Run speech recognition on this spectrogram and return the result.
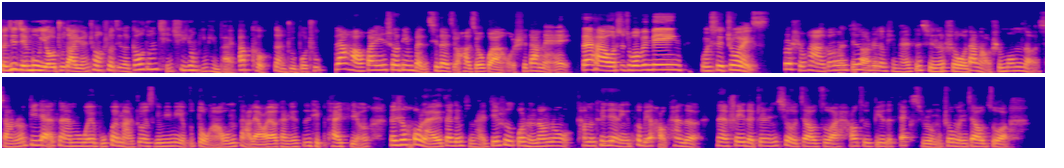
本期节目由主打原创设计的高端情趣用品品牌 UPCO 赞助播出。大家好，欢迎收听本期的九号酒馆，我是大美。大家好，我是主播冰冰，我是 Joyce。说实话，刚刚接到这个品牌咨询的时候，我大脑是懵的，想着 BDSM 我也不会嘛，Joyce 跟冰冰也不懂啊，我们咋聊呀？感觉自己不太行。但是后来在跟品牌接触的过程当中，他们推荐了一个特别好看的奈飞的真人秀，叫做 How to Build a Sex Room，中文叫做。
